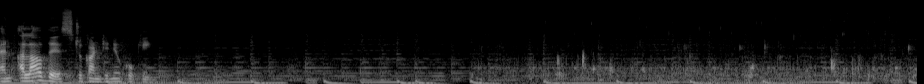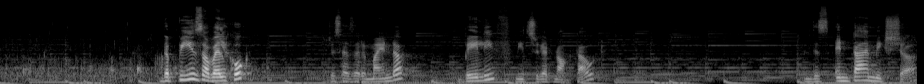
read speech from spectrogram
and allow this to continue cooking. The peas are well cooked. Just as a reminder, bay leaf needs to get knocked out. And this entire mixture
